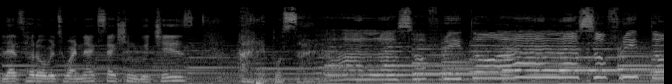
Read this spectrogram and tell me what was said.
Let's head over to our next section, which is a reposar. Ala sofrito, ala sofrito,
